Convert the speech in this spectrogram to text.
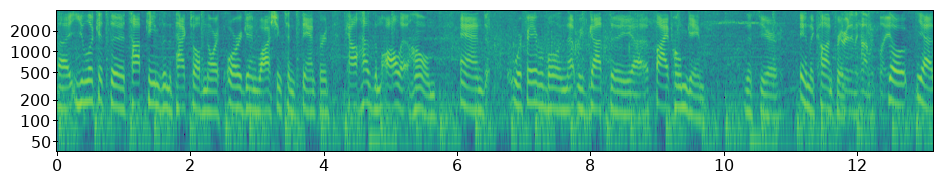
Uh, you look at the top teams in the Pac 12 North Oregon, Washington, Stanford. Cal has them all at home, and we're favorable in that we've got the uh, five home games this year in the conference. In the conference so, yeah,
